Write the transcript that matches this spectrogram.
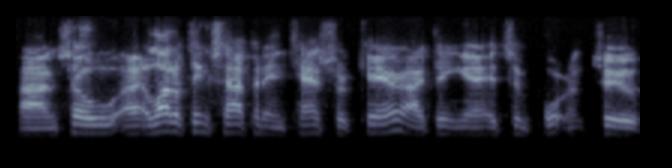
Um, so a lot of things happen in cancer care. I think it's important to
